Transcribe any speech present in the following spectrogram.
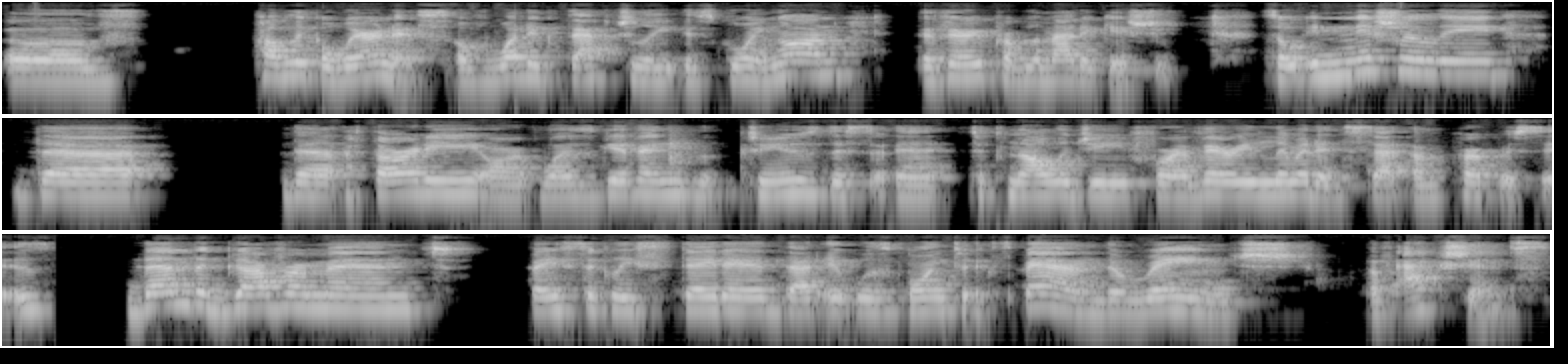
of public awareness of what exactly is going on, a very problematic issue. So initially, the the authority or was given to use this uh, technology for a very limited set of purposes. Then the government basically stated that it was going to expand the range of actions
